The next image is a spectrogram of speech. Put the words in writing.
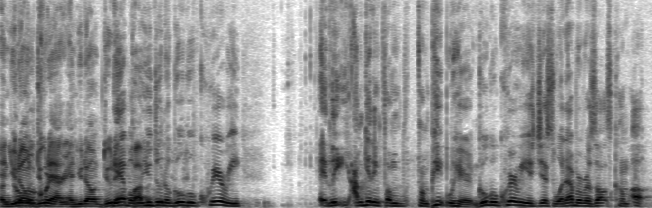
a you Google don't do that, and you don't do that. Yeah, but when you do the Google query, at least I'm getting from from people here. Google query is just whatever results come up.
